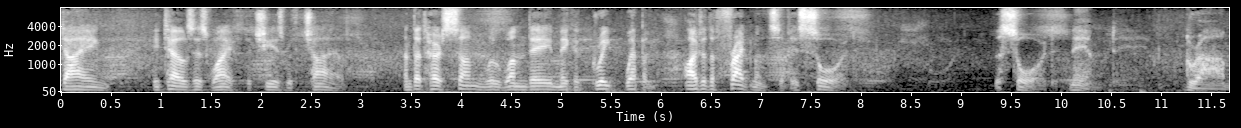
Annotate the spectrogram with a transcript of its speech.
Dying, he tells his wife that she is with child, and that her son will one day make a great weapon out of the fragments of his sword. The sword named Gram.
